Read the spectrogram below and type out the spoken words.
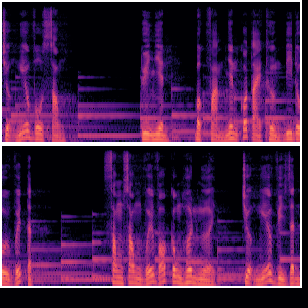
trượng nghĩa vô song. Tuy nhiên, bậc phàm nhân có tài thường đi đôi với tật. Song song với võ công hơn người, trượng nghĩa vì dân,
